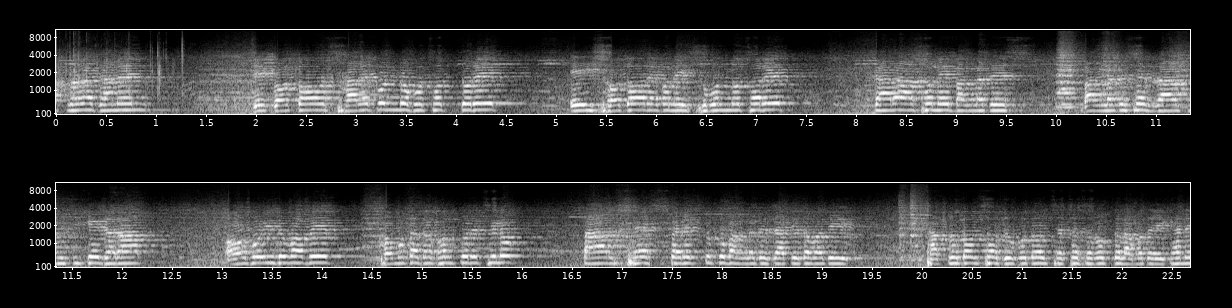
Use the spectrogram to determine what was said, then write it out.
আপনারা জানেন যে গত সাড়ে পনেরো বছর ধরে এই সদর এবং এই সুবর্ণচরে কারা আসলে বাংলাদেশ, বাংলাদেশের রাজনীতিকে যারা অবৈধভাবে ক্ষমতা দখল করেছিল, তার শেষ প্যারেকটুকু বাংলাদেশ জাতীয়তাবাদী ছাত্রদল সহ যুবদল, স্বেচ্ছাসেবক দল আমাদের এখানে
